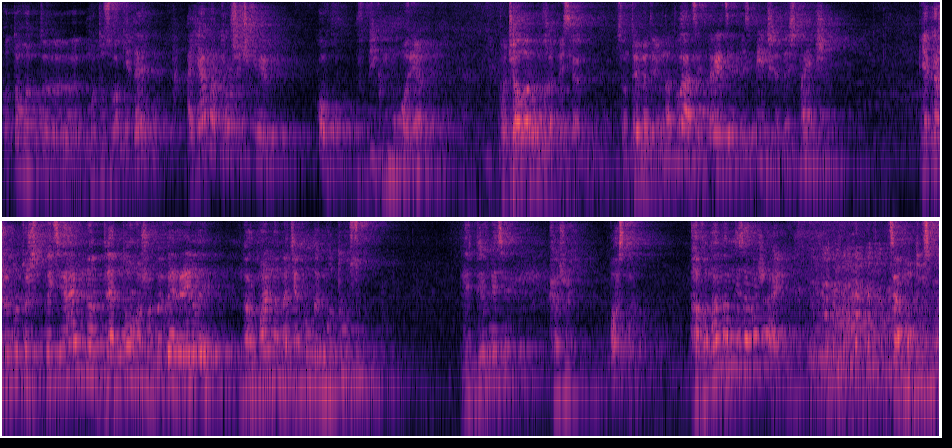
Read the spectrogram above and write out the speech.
ото от е, мотузок іде, а яма трошечки о, в бік моря почала рухатися сантиметрів на 20-30, десь більше, десь менше. Я кажу, ну то ж спеціально для того, щоб ви рили, нормально натягнули мотузку. Не дивляться, кажуть, пастор, а вона нам не заважає. Ця мотузка.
